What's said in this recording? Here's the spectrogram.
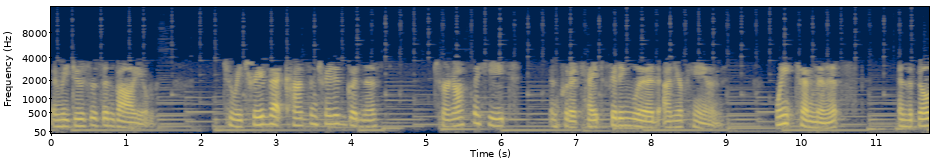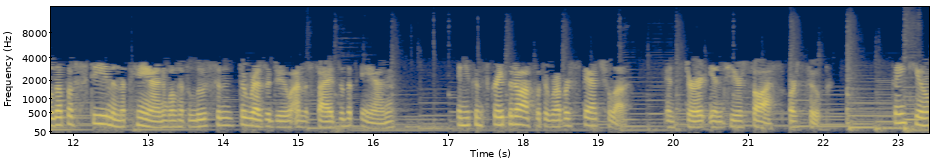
and reduces in volume. To retrieve that concentrated goodness, turn off the heat and put a tight fitting lid on your pan. Wait 10 minutes, and the buildup of steam in the pan will have loosened the residue on the sides of the pan and you can scrape it off with a rubber spatula and stir it into your sauce or soup. Thank you.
